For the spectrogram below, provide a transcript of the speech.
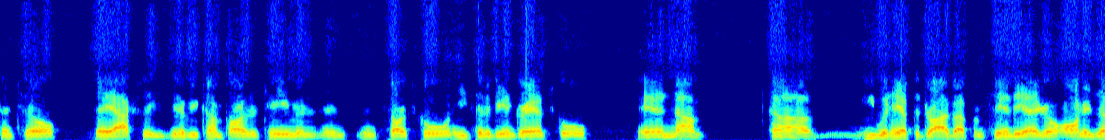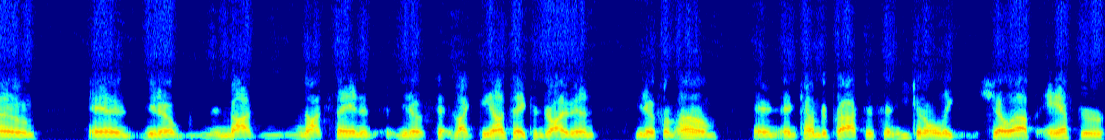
until they actually, you know, become part of the team and, and, and start school. And he's going to be in grad school and, um, uh, he would have to drive up from San Diego on his own and, you know, not, not staying in, you know, like Deontay can drive in, you know, from home and, and come to practice and he can only show up after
